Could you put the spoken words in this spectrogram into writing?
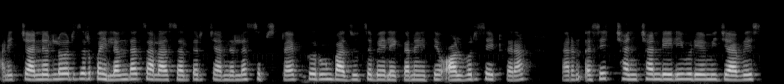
आणि चॅनलवर जर पहिल्यांदाच आला असाल तर चॅनलला सबस्क्राईब करून बाजूचं बेल ऐकन आहे ते ऑलवर सेट करा. कारण असेच छान छान डेली व्हिडिओ मी ज्यावेळेस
